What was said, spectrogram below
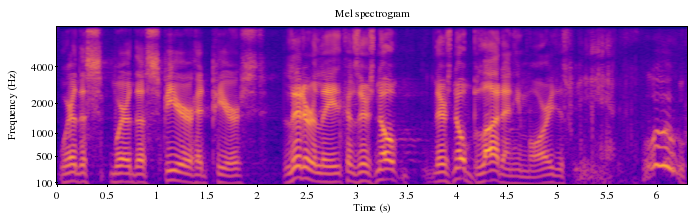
where the, where the spear had pierced, literally, because there's no, there's no blood anymore. He just, woo.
